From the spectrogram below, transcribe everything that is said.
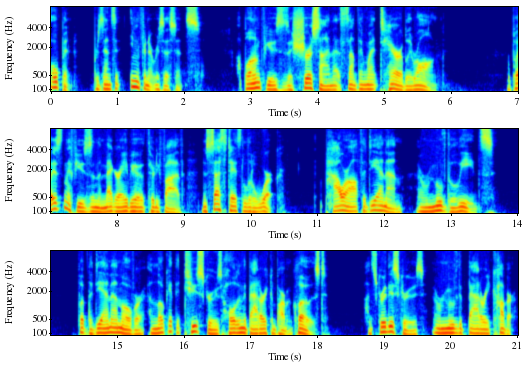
open, presents an infinite resistance. A blown fuse is a sure sign that something went terribly wrong. Replacing the fuses in the Megger AV35 necessitates a little work. Power off the DMM and remove the leads. Flip the DMM over and locate the two screws holding the battery compartment closed. Unscrew these screws and remove the battery cover.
